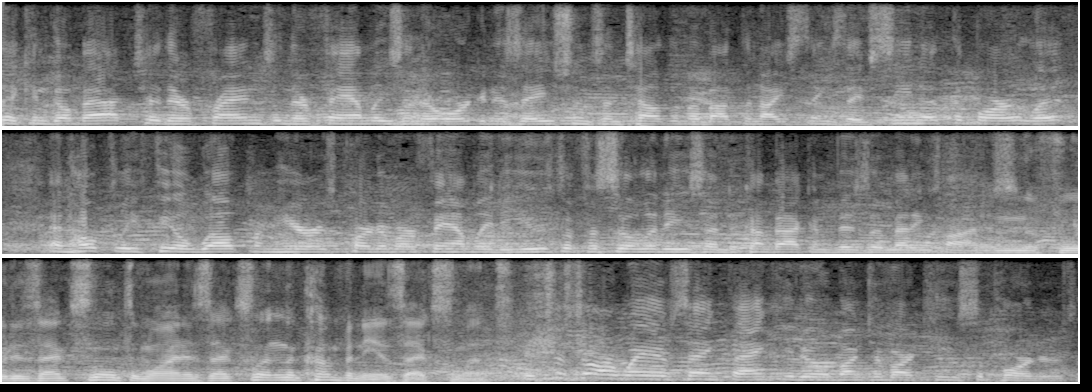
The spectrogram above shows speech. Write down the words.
They can go back to their friends and their families and their organizations and tell them about the nice things things they've seen at the Bartlett and hopefully feel welcome here as part of our family to use the facilities and to come back and visit many times. And the food is excellent, the wine is excellent, and the company is excellent. It's just our way of saying thank you to a bunch of our key supporters.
